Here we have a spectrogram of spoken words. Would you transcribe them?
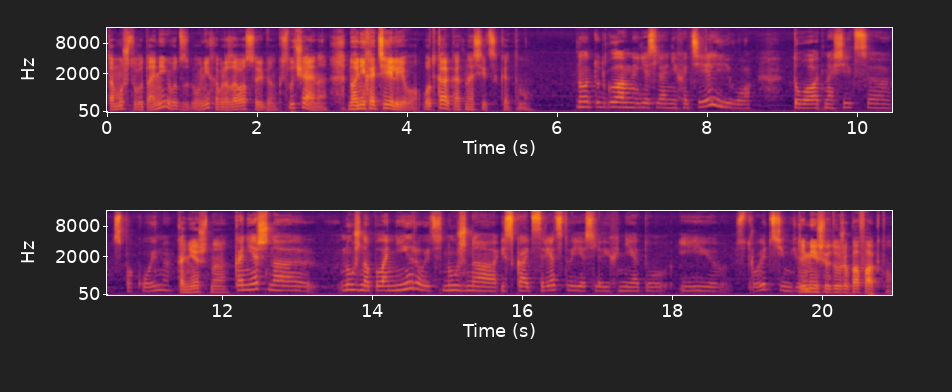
тому, что вот они, вот у них образовался ребенок, случайно, но они хотели его, вот как относиться к этому? Но вот тут главное, если они хотели его, то относиться спокойно. Конечно, Конечно, нужно планировать, нужно искать средства, если их нету, и строить семью. ты имеешь в виду уже по факту,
